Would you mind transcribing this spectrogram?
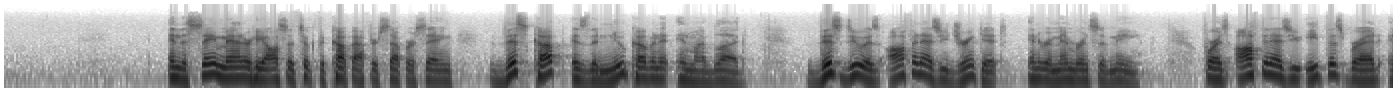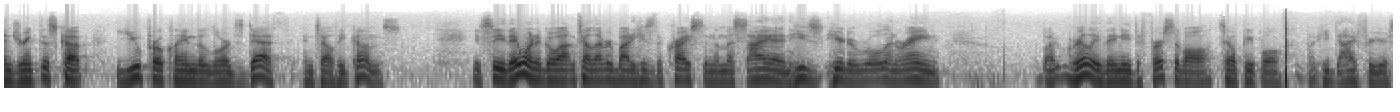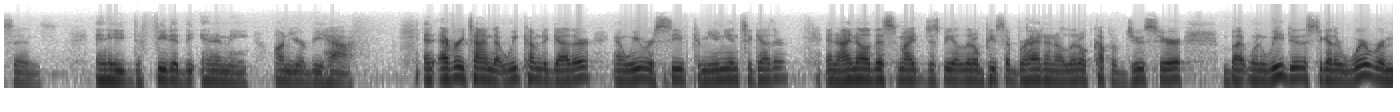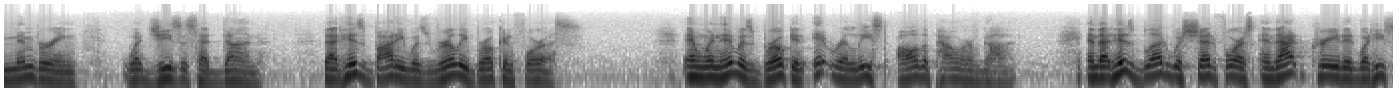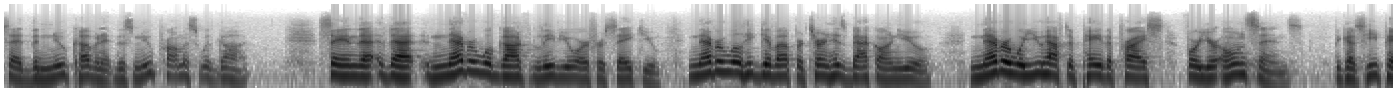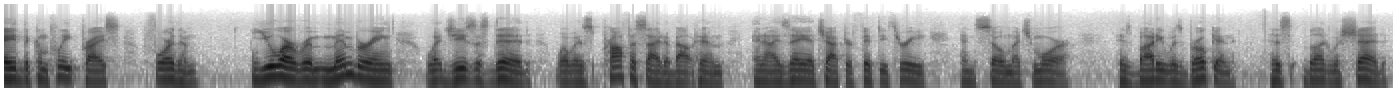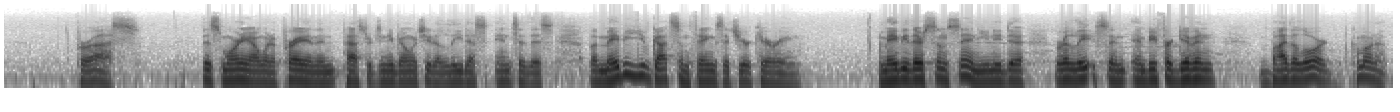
In the same manner, he also took the cup after supper, saying, This cup is the new covenant in my blood. This do as often as you drink it in remembrance of me. For as often as you eat this bread and drink this cup, you proclaim the Lord's death until he comes. You see, they want to go out and tell everybody he's the Christ and the Messiah and he's here to rule and reign. But really, they need to first of all tell people, but he died for your sins and he defeated the enemy on your behalf. And every time that we come together and we receive communion together, and I know this might just be a little piece of bread and a little cup of juice here, but when we do this together, we're remembering what Jesus had done, that his body was really broken for us. And when it was broken, it released all the power of God. And that his blood was shed for us, and that created what he said the new covenant, this new promise with God saying that, that never will God leave you or forsake you. Never will he give up or turn his back on you. Never will you have to pay the price for your own sins because he paid the complete price for them. You are remembering what Jesus did, what was prophesied about him in Isaiah chapter 53, and so much more. His body was broken, his blood was shed for us this morning I want to pray, and then Pastor Geneva, I want you to lead us into this. But maybe you've got some things that you're carrying. Maybe there's some sin you need to release and, and be forgiven by the Lord. Come on up.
